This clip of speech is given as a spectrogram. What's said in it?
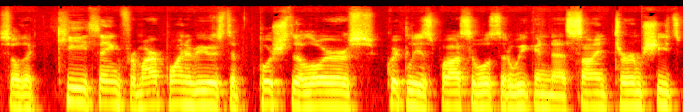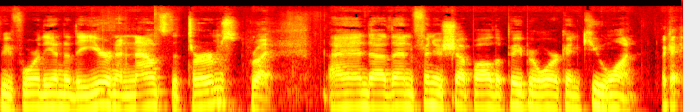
So the key thing from our point of view is to push the lawyers quickly as possible so that we can uh, sign term sheets before the end of the year and announce the terms. Right. And uh, then finish up all the paperwork in Q1. Okay,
